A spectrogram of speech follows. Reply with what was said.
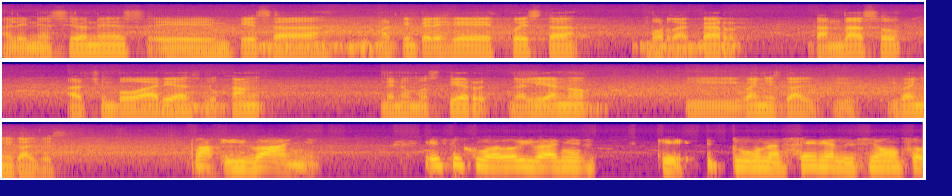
Alineaciones, eh, empieza Martín Pérez Guedes, Cuesta, Bordacar, Tandazo, Archimbó Arias, Luján, Denomostier, Galeano y Ibáñez, Gal, Galvez. Ah, Ibáñez. Este jugador Ibáñez que tuvo una seria lesión, fue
